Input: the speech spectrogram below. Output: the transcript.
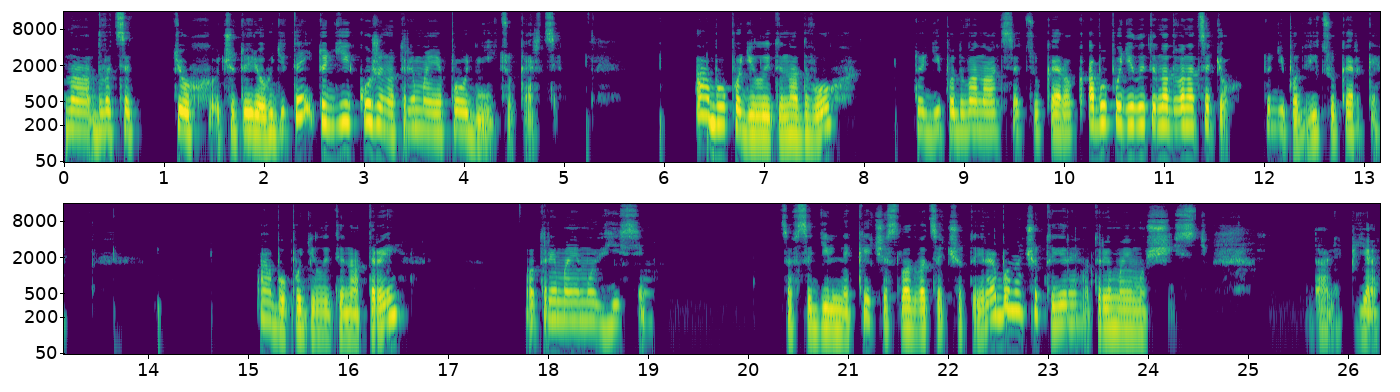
на 24 дітей, тоді кожен отримає по одній цукерці. Або поділити на двох, тоді по 12 цукерок, або поділити на 12, тоді по 2 цукерки. Або поділити на 3, отримаємо 8. Це все дільники числа 24, або на 4 отримаємо 6. Далі 5.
